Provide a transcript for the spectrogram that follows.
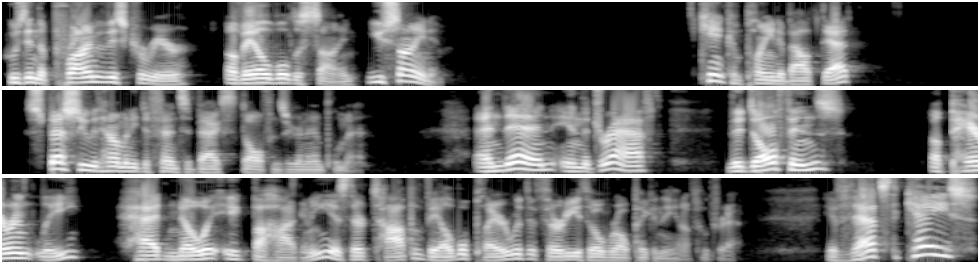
who's in the prime of his career, available to sign. You sign him. Can't complain about that, especially with how many defensive backs the Dolphins are going to implement. And then in the draft, the Dolphins apparently had Noah Igbinoghene as their top available player with the 30th overall pick in the NFL draft. If that's the case,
